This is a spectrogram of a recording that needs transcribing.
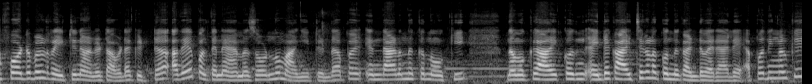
അഫോർഡബിൾ റേറ്റിനാണ് കേട്ടോ അവിടെ കിട്ടുക. അതേപോലെ തന്നെ ആമസോണിൽ നിന്നും വാങ്ങിയിട്ടുണ്ട്. അപ്പോൾ എന്താണെന്നൊക്കെ നോക്കി നമുക്ക് അതിന്റെ കാഴ്ചകളൊക്കെ ഒന്ന് കണ്ടുവരാമല്ലേ അപ്പോൾ നിങ്ങൾക്ക്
